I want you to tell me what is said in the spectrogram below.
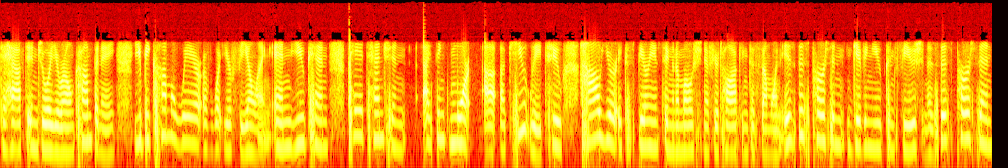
to have to enjoy your own company, you become aware of what you're feeling and you can pay attention I think more uh, acutely to how you're experiencing an emotion if you're talking to someone. Is this person giving you confusion? Is this person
